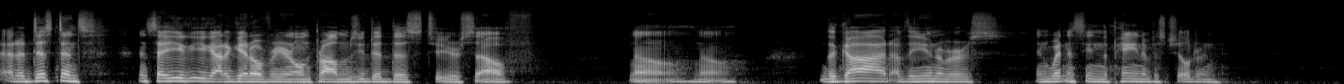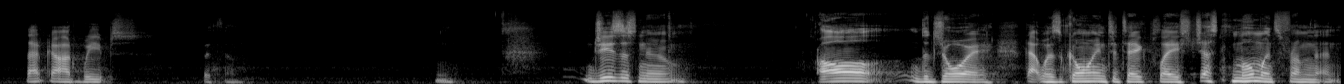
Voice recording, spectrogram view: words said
at a distance and say, you, you got to get over your own problems. You did this to yourself. No, no. The God of the universe, in witnessing the pain of his children, that God weeps with them. Hmm. Jesus knew all the joy that was going to take place just moments from then.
